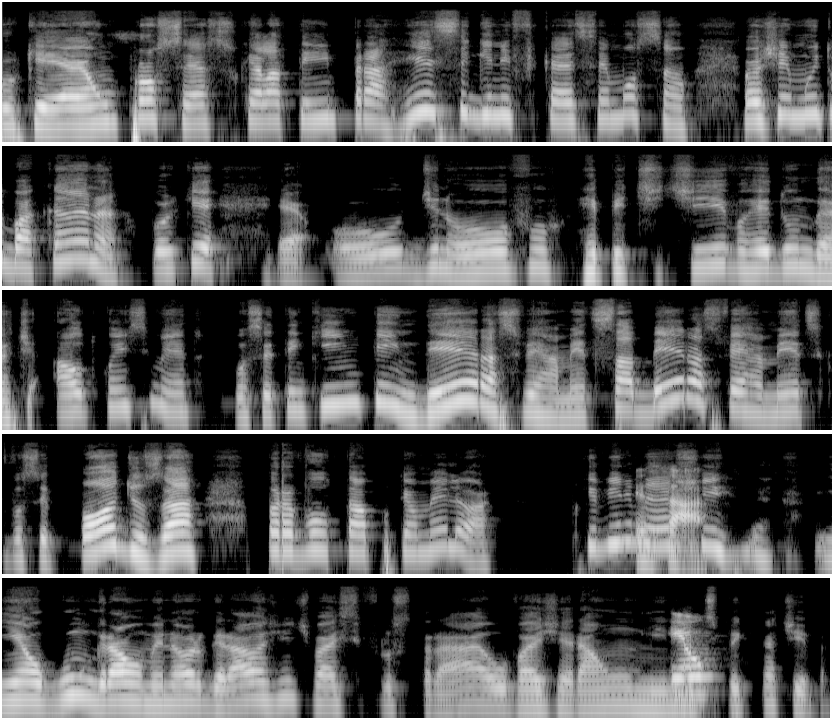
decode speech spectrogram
porque é um processo que ela tem para ressignificar essa emoção. Eu achei muito bacana, porque é, ou de novo, repetitivo, redundante, autoconhecimento. Você tem que entender as ferramentas, saber as ferramentas que você pode usar para voltar para o teu melhor. Porque vira e Exato. mexe, em algum grau ou menor grau, a gente vai se frustrar ou vai gerar um mínimo eu, de expectativa.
